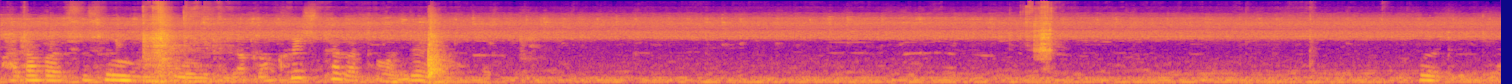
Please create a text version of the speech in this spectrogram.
바다가 주순 그 약간 크리스탈 같은 건데 보여드릴게요.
